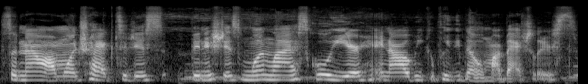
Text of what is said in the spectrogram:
So now i'm on track to just finish this one last school year and i'll be completely done with my bachelor's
